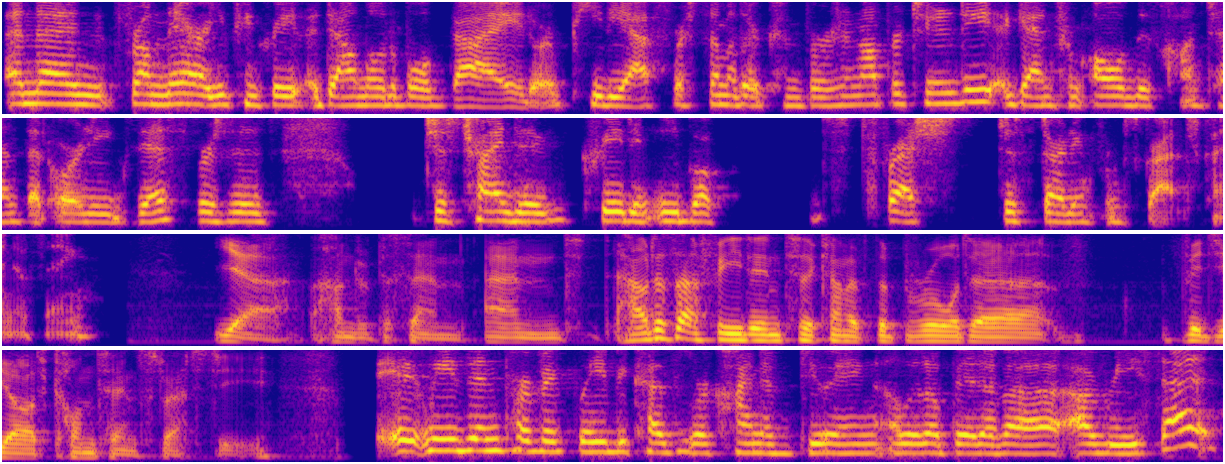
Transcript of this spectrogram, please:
And then from there, you can create a downloadable guide or PDF or some other conversion opportunity, again, from all of this content that already exists versus just trying to create an ebook fresh, just starting from scratch kind of thing. Yeah, 100%. And how does that feed into kind of the broader Vidyard content strategy? It leads in perfectly because we're kind of doing a little bit of a, a reset.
